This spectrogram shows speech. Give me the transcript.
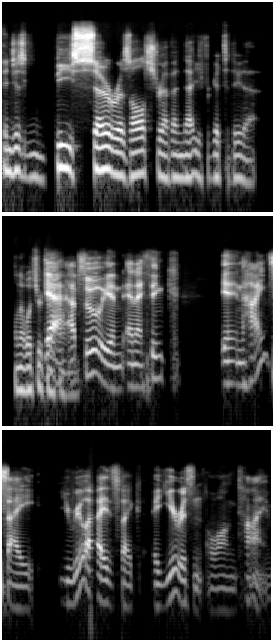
than just be so results driven that you forget to do that. I don't know what's your yeah, absolutely. And and I think in hindsight, you realize like a year isn't a long time.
